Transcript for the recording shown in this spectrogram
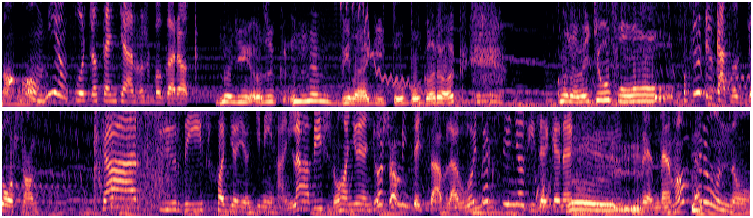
Ó, oh, milyen furcsa Szent János bogarak. Nagyi, azok nem világító bogarak, hanem egy UFO. A fürdőkáthoz gyorsan. Kár, fürdés, hagyj jöjjön ki néhány láb, és rohanj olyan gyorsan, mint egy számlávó, hogy megszűnj az idegenek. Rendben van, Perunno?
